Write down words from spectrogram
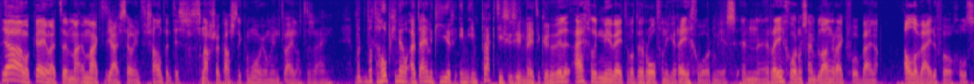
Ja, oké, okay, maar het ma maakt het juist zo interessant. En het is s'nachts ook hartstikke mooi om in het weiland te zijn. Wat, wat, hoop je nou uiteindelijk hier in, in praktische zin mee te kunnen? We willen eigenlijk meer weten wat de rol van die regenworm is. En uh, regenwormen zijn belangrijk voor bijna alle weidevogels.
